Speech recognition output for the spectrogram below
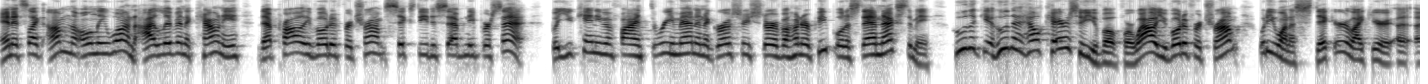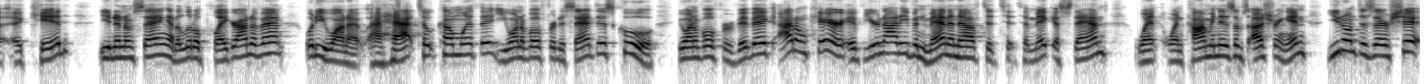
And it's like I'm the only one. I live in a county that probably voted for Trump 60 to 70% but you can't even find three men in a grocery store of 100 people to stand next to me. Who the who the hell cares who you vote for? Wow, you voted for Trump? What do you want a sticker like you're a, a, a kid? You know what I'm saying? At a little playground event. What do you want? A, a hat to come with it? You want to vote for DeSantis? Cool. You want to vote for Vivek? I don't care. If you're not even man enough to, to, to make a stand when, when communism's ushering in, you don't deserve shit.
